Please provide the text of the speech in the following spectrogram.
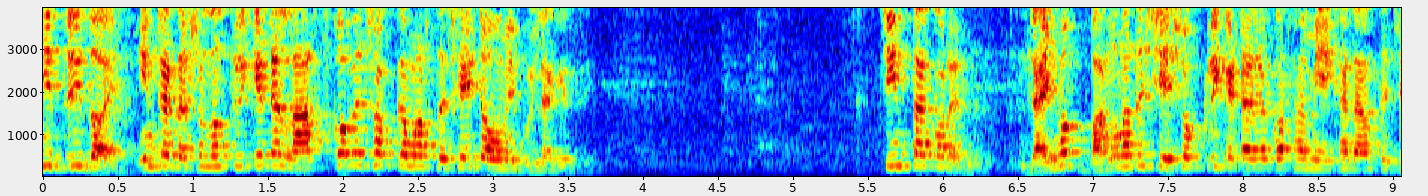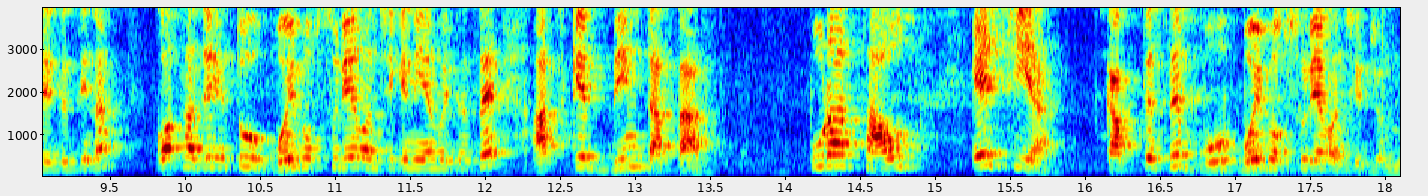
হৃদয় ইন্টারন্যাশনাল ক্রিকেটে লাস্ট কবে ছক্কা মারছে সেইটাও আমি ভুলে গেছি। চিন্তা করেন, যাই হোক, বাংলাদেশে এসব ক্রিকেটারের কথা আমি এখানে আনতে চাইতেছি না। কথা যেহেতু বৈভব সূর্যবংশীকে নিয়ে হইতেছে, আজকের দিনটা তার। পুরা সাউথ এশিয়া কাঁপতেছে বৈভব সূর্যবংশীর জন্য।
